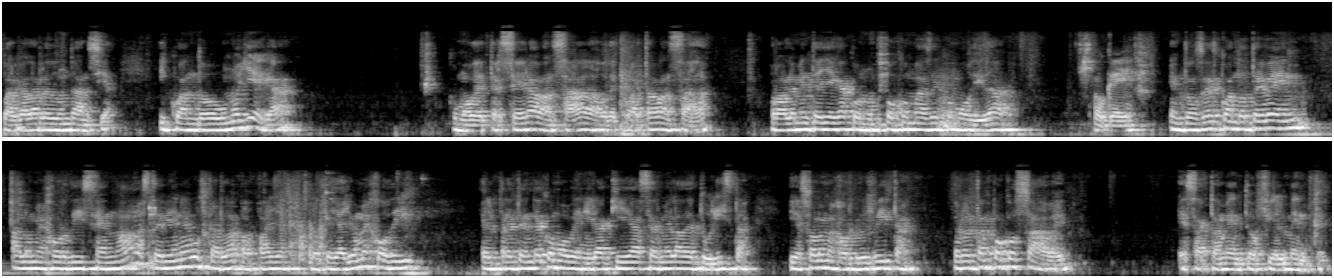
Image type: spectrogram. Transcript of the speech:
valga la redundancia. Y cuando uno llega, como de tercera avanzada o de cuarta avanzada, probablemente llega con un poco más de comodidad. Ok. Entonces cuando te ven, a lo mejor dicen, no, este viene a buscar la papaya, porque ya yo me jodí, él pretende como venir aquí a hacerme la de turista, y eso a lo mejor lo irrita, pero él tampoco sabe exactamente o fielmente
